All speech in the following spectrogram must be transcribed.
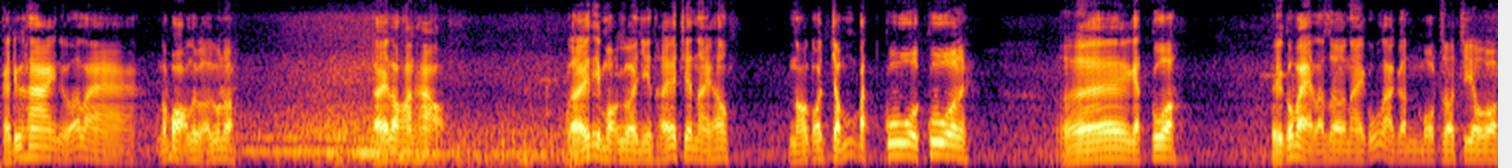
Cái thứ hai nữa là nó bỏ lửa luôn rồi. Đấy là hoàn hảo đấy thì mọi người nhìn thấy ở trên này không? Nó có chấm bạch cua cua này. Đấy, gạch cua. Thì có vẻ là giờ này cũng là gần 1 giờ chiều rồi.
